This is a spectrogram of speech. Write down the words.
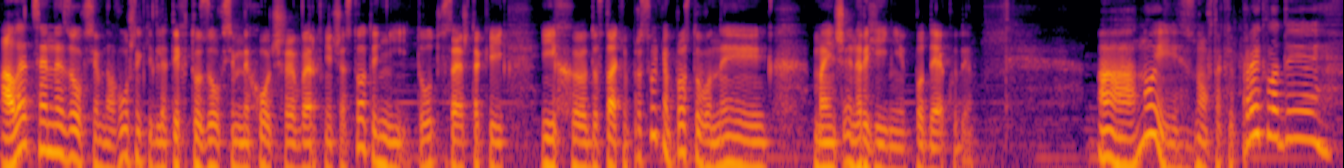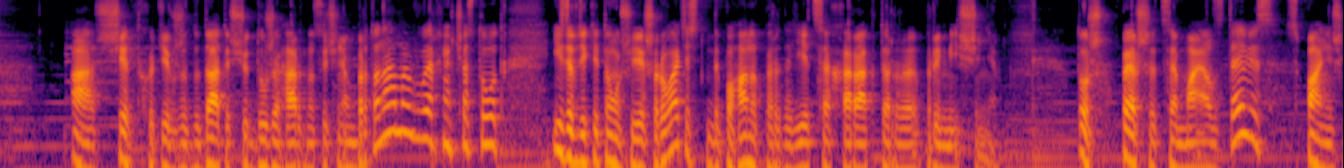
Але це не зовсім навушники для тих, хто зовсім не хоче верхні частоти. Ні, тут все ж таки їх достатньо присутньо, просто вони менш енергійні подекуди. А, ну і знов таки приклади. А, ще хотів вже додати, що дуже гарне насичення обертонами верхніх частот, і завдяки тому, що є шаруватість, непогано передається характер приміщення. Тож, перше це Miles Davis, Spanish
